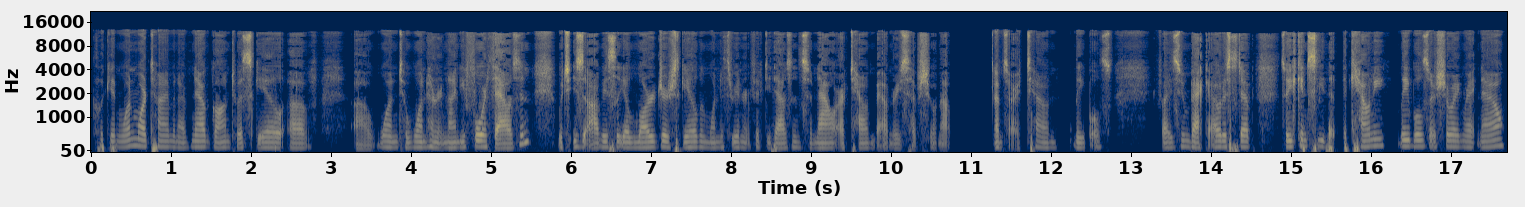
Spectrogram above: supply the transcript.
Click in one more time, and I've now gone to a scale of uh, 1 to 194,000, which is obviously a larger scale than 1 to 350,000. So now our town boundaries have shown up. I'm sorry, town labels. If I zoom back out a step, so you can see that the county labels are showing right now.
